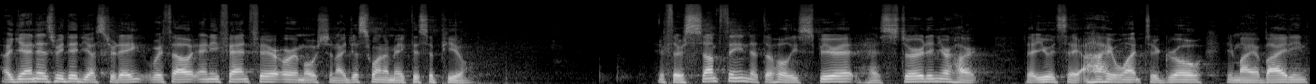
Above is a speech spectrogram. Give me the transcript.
Again, as we did yesterday, without any fanfare or emotion, I just want to make this appeal. If there's something that the Holy Spirit has stirred in your heart, that you would say, I want to grow in my abiding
